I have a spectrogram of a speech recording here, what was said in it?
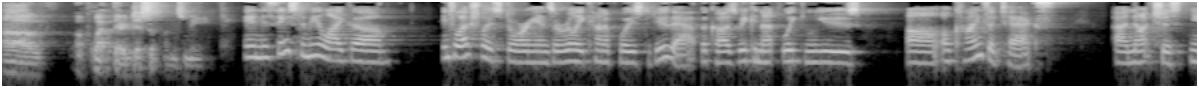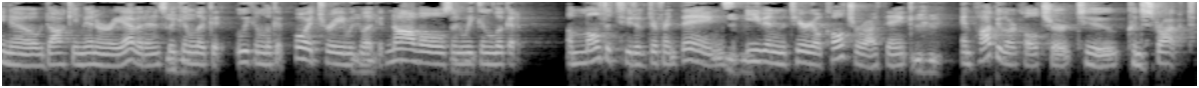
of of what their disciplines mean. And it seems to me like uh, intellectual historians are really kind of poised to do that because we can we can use uh, all kinds of texts. Uh, not just you know documentary evidence. We can look at we can look at poetry, and we can look at novels, and we can look at a multitude of different things, even material culture, I think, and popular culture to construct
